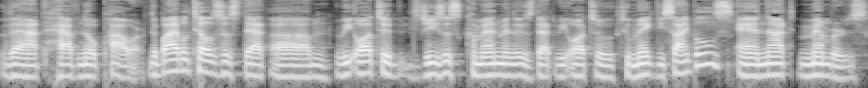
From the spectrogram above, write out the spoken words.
that have no power. The Bible tells us that um, we ought to. Jesus' commandment is that we ought to to make disciples and not members.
